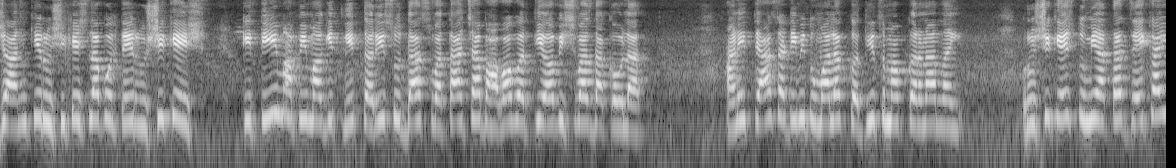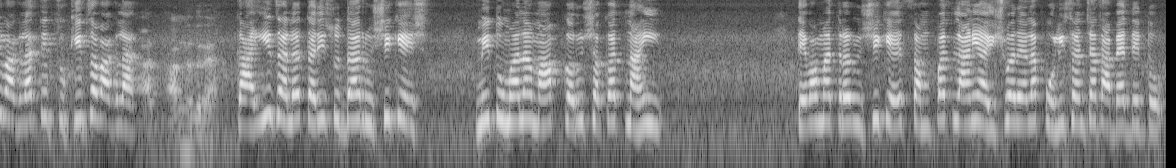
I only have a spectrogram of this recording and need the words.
जानकी ऋषिकेशला बोलते ऋषिकेश कितीही माफी मागितली तरीसुद्धा स्वतःच्या भावावरती अविश्वास दाखवलात आणि त्यासाठी मी तुम्हाला कधीच माफ करणार नाही. ऋषिकेश तुम्ही आता जे काही वागलात ते चुकीचं वागलात. काही झालं तरीसुद्धा ऋषिकेश मी तुम्हाला माफ करू शकत नाही. तेव्हा मात्र ऋषिकेश संपतला आणि ऐश्वर्याला पोलिसांच्या ताब्यात देतो.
